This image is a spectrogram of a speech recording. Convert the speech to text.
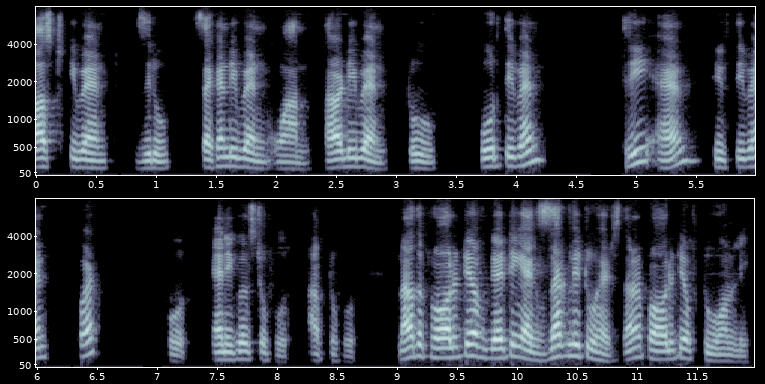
first event 0 second event 1 third event 2 fourth event 3 and fifth event what? 4 n equals to 4 up to 4 now the probability of getting exactly two heads. The probability of 2 only.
